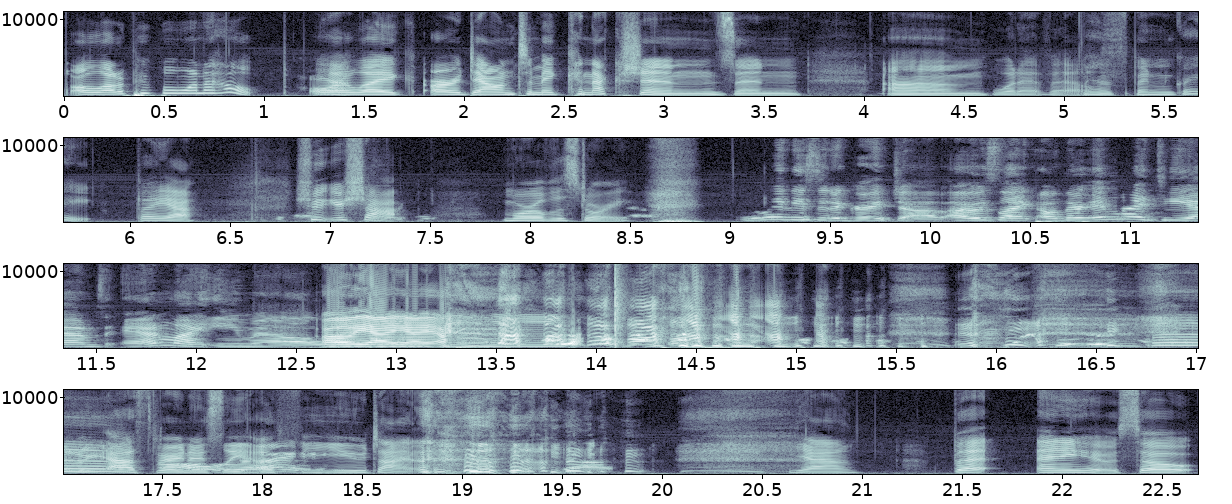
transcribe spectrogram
a lot of people want to help or Yeah. like are down to make connections, and um, whatever. and it's been great. But yeah, shoot your shot. Moral of the story. You ladies did a great job. I was like, oh, they're in my DMs and my email. Oh yeah, yeah, yeah. Mm-hmm. we asked very nicely right. a few times. yeah. But anywho, so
